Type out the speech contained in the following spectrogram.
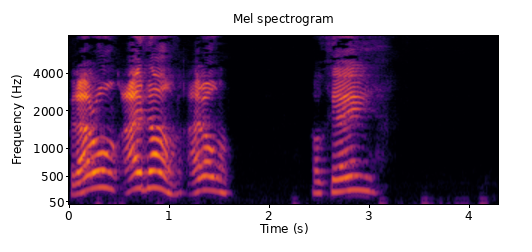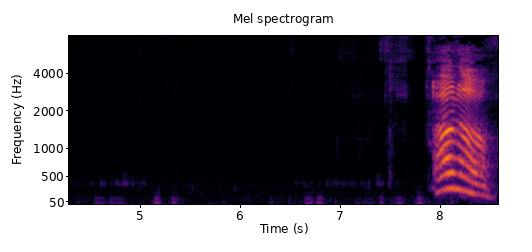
But I don't, I don't, I don't, okay? I don't know.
